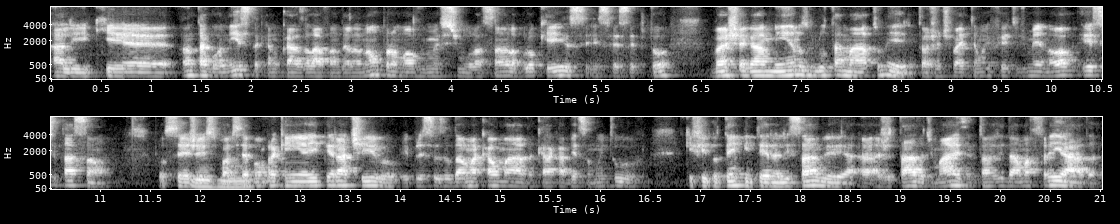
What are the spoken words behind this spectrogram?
ali que é antagonista, que no caso a lavanda ela não promove uma estimulação, ela bloqueia esse, esse receptor, vai chegar menos glutamato nele. Então, a gente vai ter um efeito de menor excitação. Ou seja, uhum. isso pode ser uhum. bom para quem é hiperativo e precisa dar uma acalmada, aquela cabeça muito que fica o tempo inteiro ali, sabe, agitada demais, então ele dá uma freada.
